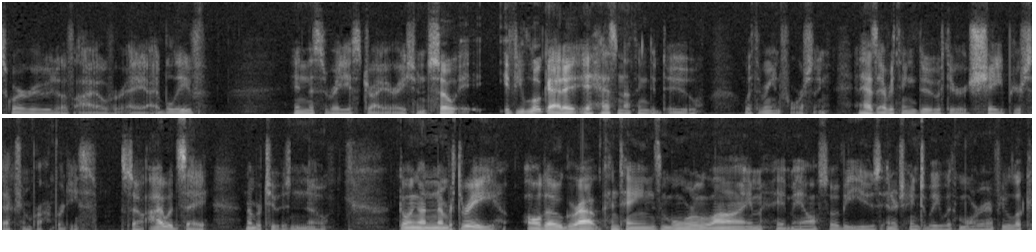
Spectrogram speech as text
square root of I over A, I believe, in this radius gyration. So if you look at it, it has nothing to do with reinforcing. It has everything to do with your shape, your section properties. So I would say number two is no. Going on to number three, although grout contains more lime, it may also be used interchangeably with mortar. If you look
